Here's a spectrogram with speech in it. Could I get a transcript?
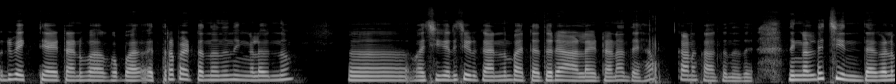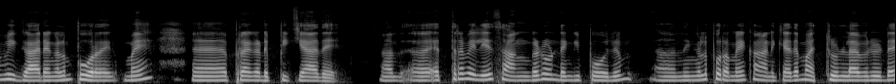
ഒരു വ്യക്തിയായിട്ടാണ് എത്ര പെട്ടെന്നൊന്നും നിങ്ങളൊന്നും വശീകരിച്ചെടുക്കാനൊന്നും പറ്റാത്ത ഒരാളായിട്ടാണ് അദ്ദേഹം കണക്കാക്കുന്നത്. നിങ്ങളുടെ ചിന്തകളും വികാരങ്ങളും പുറമെ പ്രകടിപ്പിക്കാതെ അത് എത്ര വലിയ സങ്കടം ഉണ്ടെങ്കിൽ പോലും നിങ്ങൾ പുറമേ കാണിക്കാതെ മറ്റുള്ളവരുടെ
